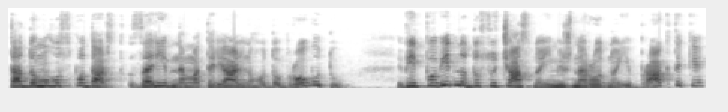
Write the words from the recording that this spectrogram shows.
та домогосподарств за рівнем матеріального добробуту, відповідно до сучасної міжнародної практики,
